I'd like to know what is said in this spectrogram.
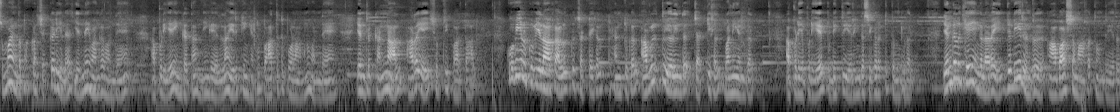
சும்மா இந்த பக்கம் செக்கடியில் எண்ணெய் வாங்க வந்தேன். அப்படியே இங்கே தான் நீங்கள் எல்லாம் இருக்கீங்கன்னு பார்த்துட்டு போகலாம்னு வந்தேன் என்று கண்ணால் அறையை சுற்றி பார்த்தாள். குவியல் குவியலாக அழுக்கு சட்டைகள் பேண்ட்டுகள் அவிழ்த்து எறிந்த சட்டிகள் பனியன்கள் அப்படி அப்படியே பிடித்து எரிந்த சிகரெட்டு துண்டுகள். எங்களுக்கே எங்கள் அறை திடீரென்று ஆபாசமாக தோன்றியது.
